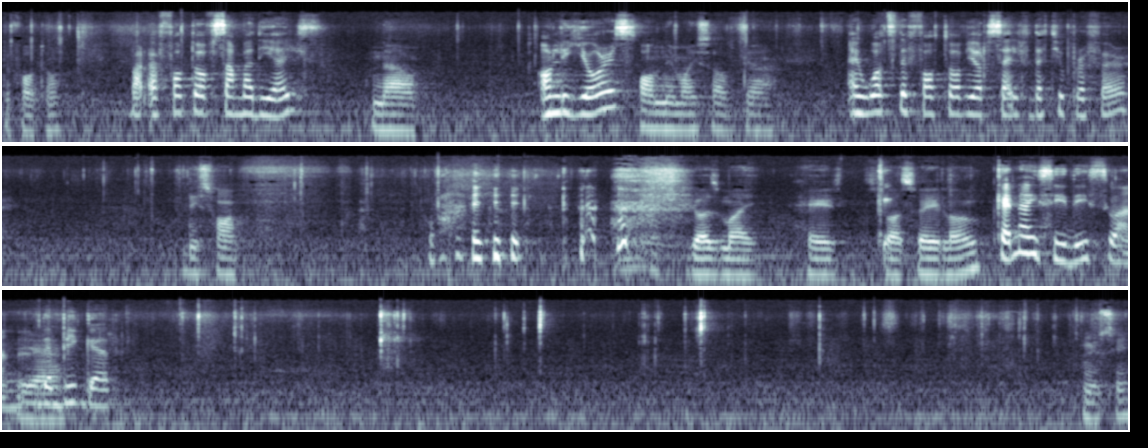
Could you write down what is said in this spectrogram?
the photo. But a photo of somebody else? No. Only yours? only myself. Yeah, And what's the photo of yourself that you prefer? this one Why? because my hair was very long. Can I see this one? The bigger. You see?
